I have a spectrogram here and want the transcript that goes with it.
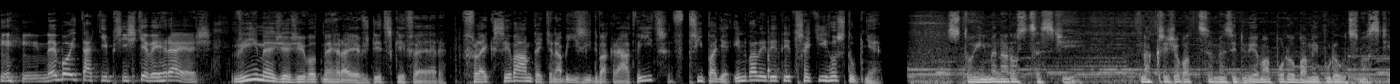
Neboj, tati, příště vyhraješ. Víme, že život nehraje vždycky fér. Flexi vám teď nabízí dvakrát víc v případě invalidity třetího stupně. Stojíme na rozcestí, na křižovatce mezi dvěma podobami budoucnosti.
